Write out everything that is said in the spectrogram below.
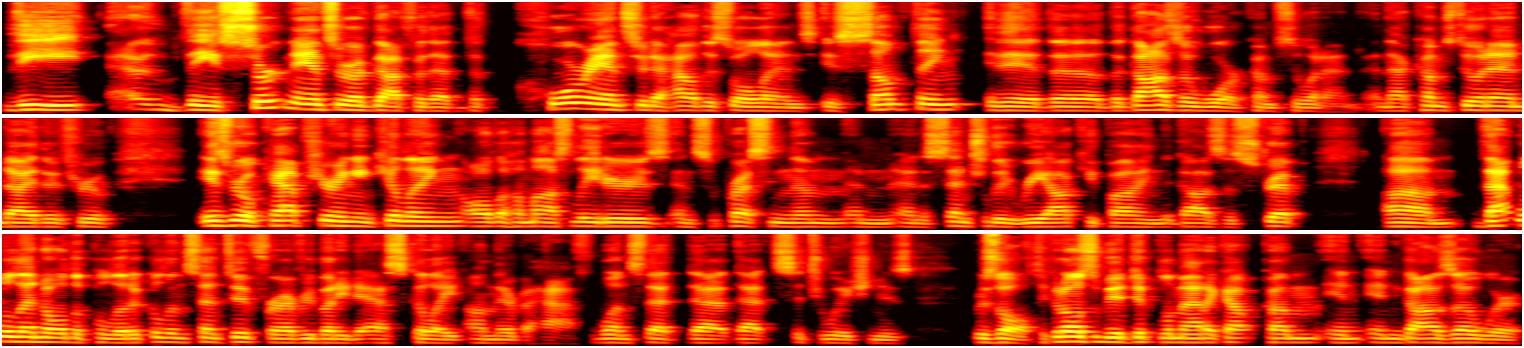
The uh, the certain answer i've got for that the core answer to how this all ends is something the, the the gaza war comes to an end and that comes to an end either through israel capturing and killing all the hamas leaders and suppressing them and, and essentially reoccupying the gaza strip. Um, that will end all the political incentive for everybody to escalate on their behalf once that that that situation is resolved. It could also be a diplomatic outcome in in gaza where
